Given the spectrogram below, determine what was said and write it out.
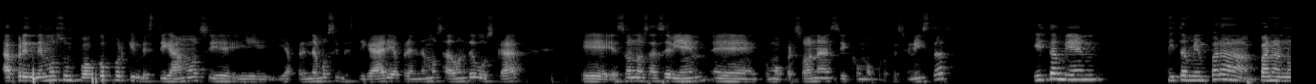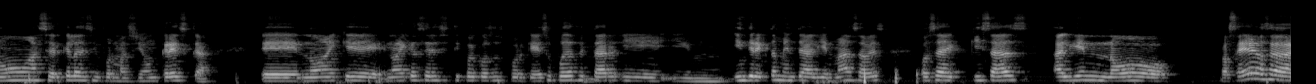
aprendemos un poco, porque investigamos y, aprendemos a investigar y aprendemos a dónde buscar. Eh, eso nos hace bien eh, como personas y como profesionistas. Y también y también para, para no hacer que la desinformación crezca. Eh, no, hay que, no hay que hacer ese tipo de cosas porque eso puede afectar y, mm, indirectamente a alguien más, ¿sabes? O sea, quizás alguien no, no sé, o sea,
